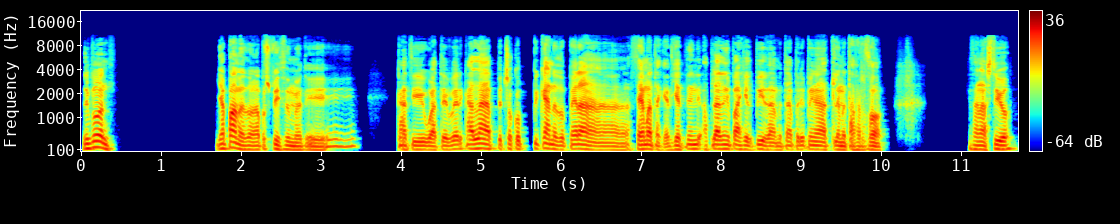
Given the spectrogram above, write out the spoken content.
Λοιπόν, για πάμε εδώ να προσποιηθούμε ότι κάτι whatever. Καλά, πετσοκοπήκαν εδώ πέρα θέματα γιατί απλά δεν υπάρχει ελπίδα. Μετά πρέπει να τηλεμεταφερθώ. Θα είναι αστείο.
